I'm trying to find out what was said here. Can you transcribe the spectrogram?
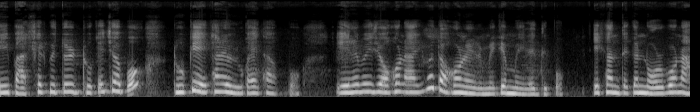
এই বাসের ভিতরে ঢুকে যাব। ঢুকে এখানে লুকাই থাকব। এনিমি যখন আসবে, তখন এনিমিকে মেরে দিব। এখান থেকে নড়বো না।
